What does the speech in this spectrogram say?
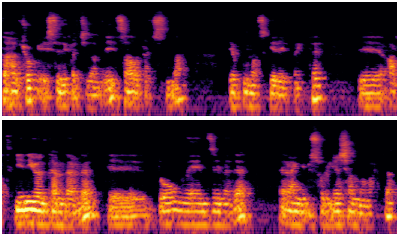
daha çok estetik açıdan değil, sağlık açısından yapılması gerekmekte. Artık yeni yöntemlerle doğum ve emzirmede herhangi bir sorun yaşanmamakta.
